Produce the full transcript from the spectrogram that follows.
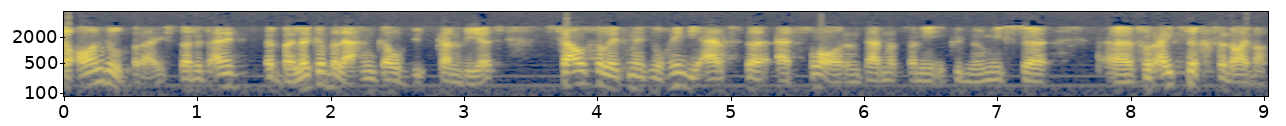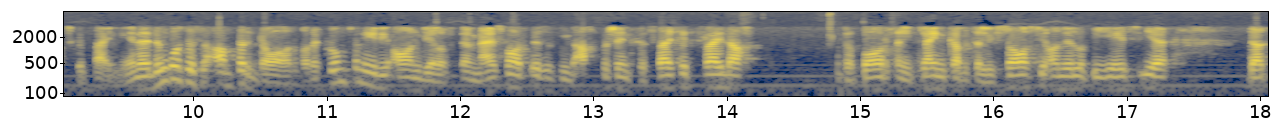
se aandeleprys dat dit eintlik 'n billike belegging kan, kan wees selfs al het mense nog nie die ergste ervaar in terme van die ekonomiese uh vooruitsig vir daai maatskappy nie. En ek dink ons is amper daar waar ek kom van hierdie aandele of ten minste is dit met 8% gestyg het Vrydag met 'n paar van die klein kapitalisasie aandele op die JSE dat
